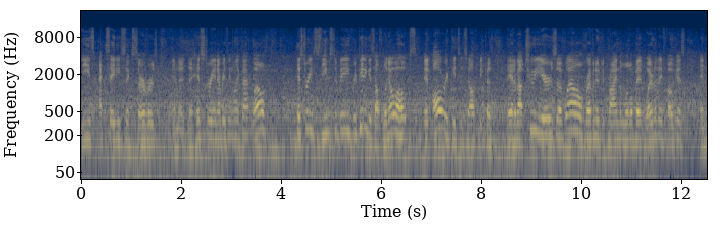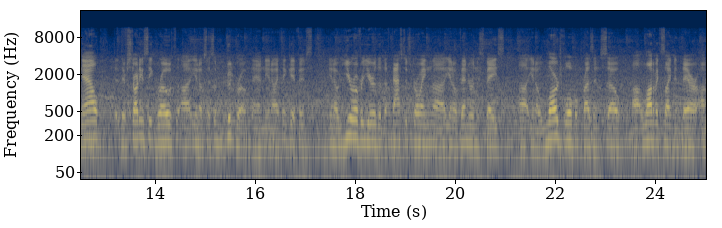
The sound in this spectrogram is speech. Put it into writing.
these x86 servers and the, the history and everything like that. Well, history seems to be repeating itself. Lenovo hopes it all repeats itself because they had about two years of, well, revenue declined a little bit, where do they focus? And now they're starting to see growth, uh, you know, so some good growth. And you know, I think if it's, you know, year over year, the, the fastest growing, uh, you know, vendor in the space, uh, you know, large global presence, so uh, a lot of excitement there on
